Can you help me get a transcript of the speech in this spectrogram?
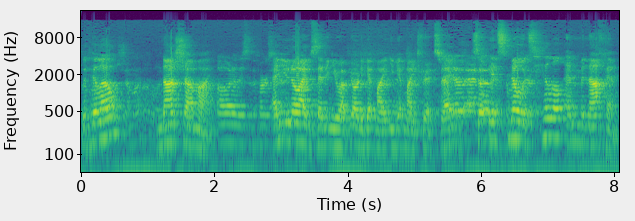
with Hillel not Shammai. Oh no, this is the first. And you know I'm setting you up. You already get my you get my tricks, right? I know- I so know it's no, it's Hillel and Menachem.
